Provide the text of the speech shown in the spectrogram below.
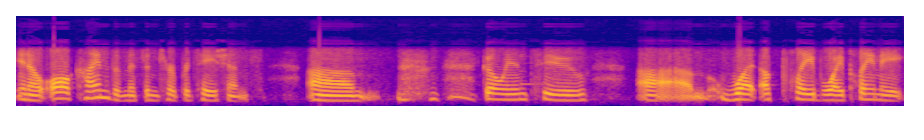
you know, all kinds of misinterpretations um, go into um, what a Playboy playmate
